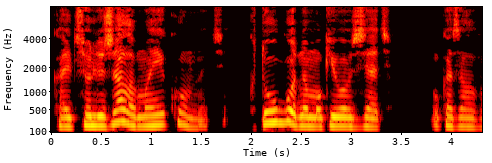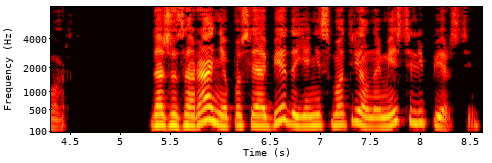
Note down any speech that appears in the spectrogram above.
Кольцо лежало в моей комнате. Кто угодно мог его взять, указал Вард. Даже заранее, после обеда, я не смотрел, на месте ли перстень.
